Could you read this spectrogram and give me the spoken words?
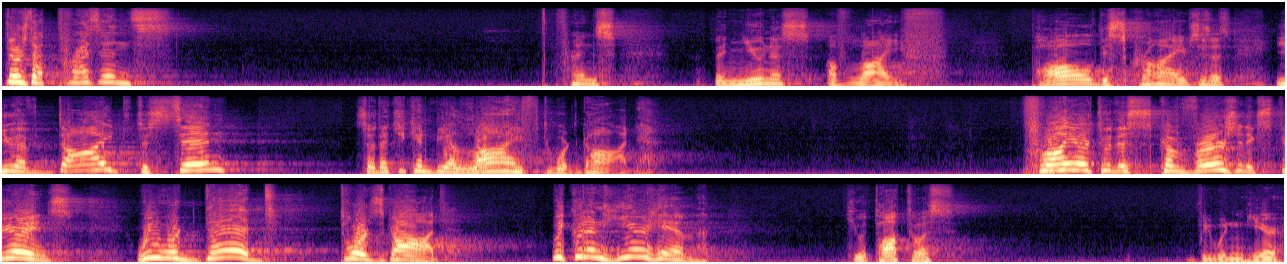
there's that presence. Friends, the newness of life, Paul describes, he says, You have died to sin so that you can be alive toward God. Prior to this conversion experience, we were dead towards God. We couldn't hear Him. He would talk to us, we wouldn't hear.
